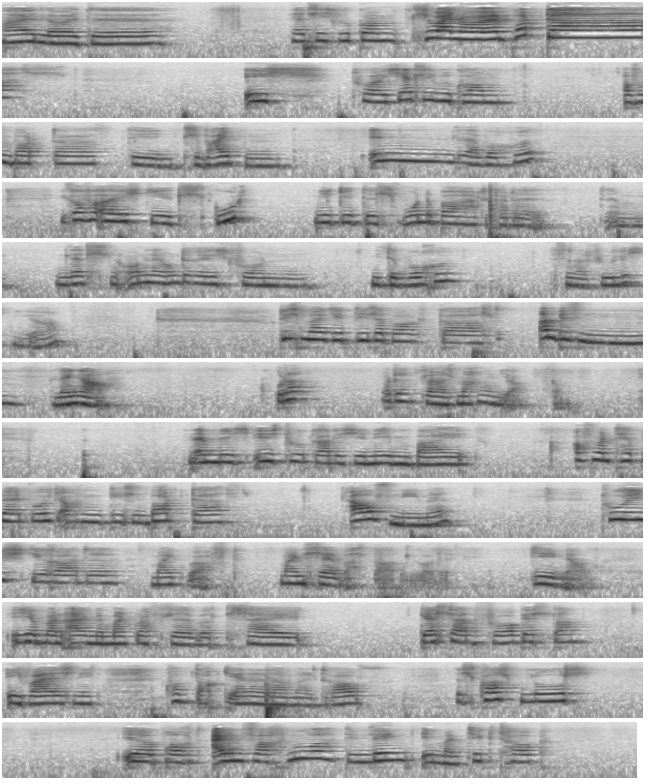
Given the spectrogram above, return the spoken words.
Hi Leute, herzlich willkommen zu einem neuen Podcast. Ich tue euch herzlich willkommen auf dem Podcast, den zweiten in der Woche. Ich hoffe, euch geht's gut. Mir geht es wunderbar. Hatte gerade den letzten Online-Unterricht von dieser Woche. Ist natürlich, ja. Diesmal geht dieser Podcast ein bisschen länger. Oder? Warte, soll ich machen? Ja, komm. Nämlich, ich tue gerade hier nebenbei auf mein Tablet, wo ich auch diesen Podcast aufnehme, tue ich gerade Minecraft. Mein Server starten, Leute. Genau. Ich habe meinen eigenen Minecraft-Server seit gestern, vorgestern. Ich weiß nicht. Kommt doch gerne da mal drauf. Ist kostenlos. Ihr braucht einfach nur den Link in mein TikTok.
